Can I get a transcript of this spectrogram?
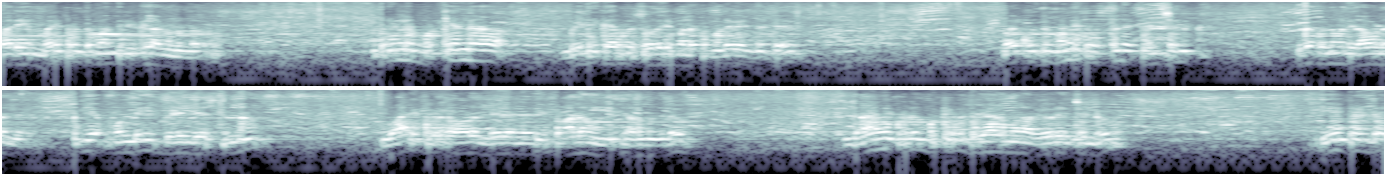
మరి మరికొంతమంది వికలాంగులు ఉన్నారు. దీనిలో ముఖ్యంగా బీడీ కార్మిక సోదరి మనకు మనం ఏంటంటే మరి కొంతమందికి వస్తున్న పెన్షన్ ఇంకా కొంతమంది రావడం లేదు. పిఎఫ్ ఉండి బిల్డింగ్ చేస్తున్నా వారికి కూడా రావడం లేదనేది బాధ ఉంది చాలా మందిలో దాన్ని కూడా ముఖ్యమంత్రి గారు మనం వివరించండు ఏంటంటే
